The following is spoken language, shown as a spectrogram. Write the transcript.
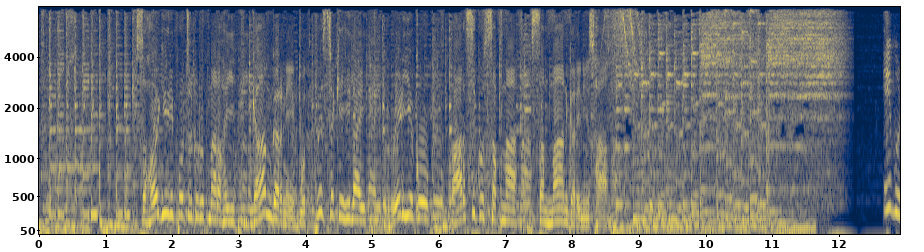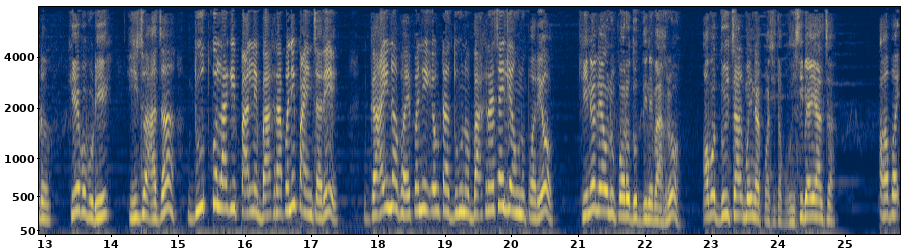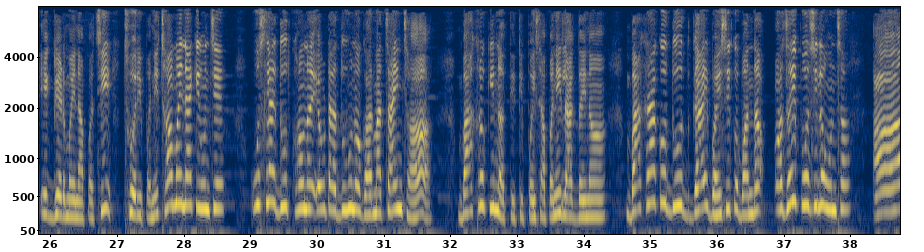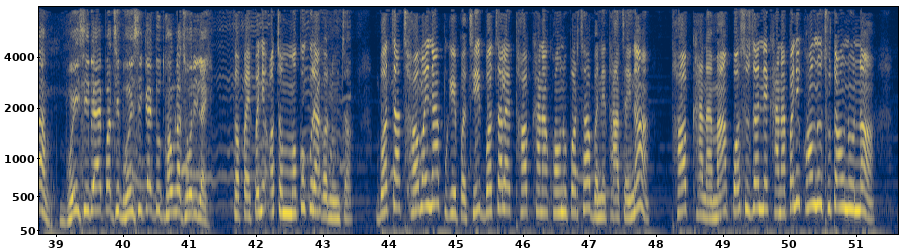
सहयोगी रिपोर्टरको रूपमा रही काम गर्ने उत्कृष्ट केहीलाई रेडियोको वार्षिक उत्सवमा सम्मान गरिनेछ। ए बुढो। के बुढी? हिजो आज दुधको लागि पाल्ने बाख्रा पनि पाइन्छ रे। गाई नभए पनि एउटा दुहुनो बाख्रा चाहिँ ल्याउनु पर्यो। किन ल्याउनु पर्यो दुध दिने बाख्रो? अब दुई चार महिनापछि त भैँसी भइहाल्छ अब एक डेढ महिनापछि छोरी पनि छ महिनाकी हुन्छ। उसलाई दुध खुवाउन एउटा दुहुनो घरमा चाहिन्छ। बाख्रो किन त्यति पैसा पनि लाग्दैन। बाख्राको दुध गाई भैँसीको भन्दा अझै पोसिलो हुन्छ। आ भैँसी ब्याएपछि भैँसीकै दुध खुवाउला छोरीलाई। तपाईँ पनि अचम्मको कुरा गर्नुहुन्छ। बच्चा छ महिना पुगेपछि बच्चालाई थप खाना खुवाउनु पर्छ भन्ने थाहा छैन? थप खानामा पशुजन्य खाना पनि खुवाउनु छुटाउनुहुन्न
